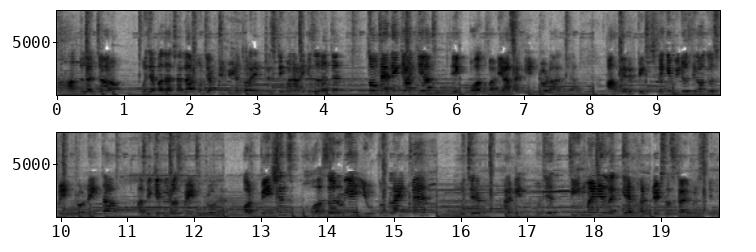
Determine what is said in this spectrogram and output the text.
कहाँ गलत जा रहा हूँ। मुझे पता चला, मुझे अपनी वीडियो थोड़ा इंटरेस्टिंग बनाने की ज़रूरत है। तो मैंने क्या किया? एक बहुत बढ़िया सा इंट्रो डाल दिया। आप मेरे पिछले के वीडियोस देखोगे, उसमें इंट्रो नहीं था। अभी के वीडियोस में इंट्रो है। और पेशेंस बहुत ज़रूरी है। यूट्यूब लाइन में मुझे आई I मीन mean, मुझे तीन महीने लग गए हंड्रेड सब्सक्राइबर्स के लिए।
